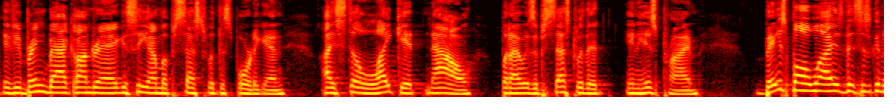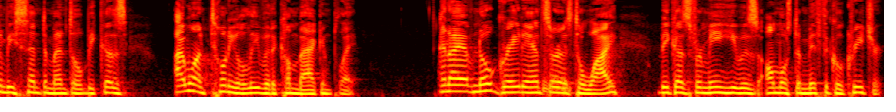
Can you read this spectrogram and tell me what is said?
If you bring back Andre Agassi, I'm obsessed with the sport again. I still like it now, but I was obsessed with it in his prime. Baseball wise, this is going to be sentimental because I want Tony Oliva to come back and play. And I have no great answer as to why, because for me, he was almost a mythical creature.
